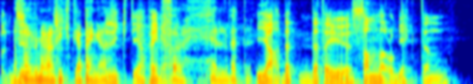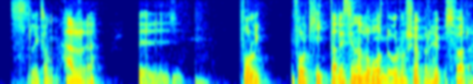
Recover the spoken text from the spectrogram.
Alltså du menar riktiga pengar? Riktiga pengar. För helvete. Ja, det, detta är ju samlarobjektens liksom herre. Folk, folk hittar det i sina lådor och köper hus för det.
